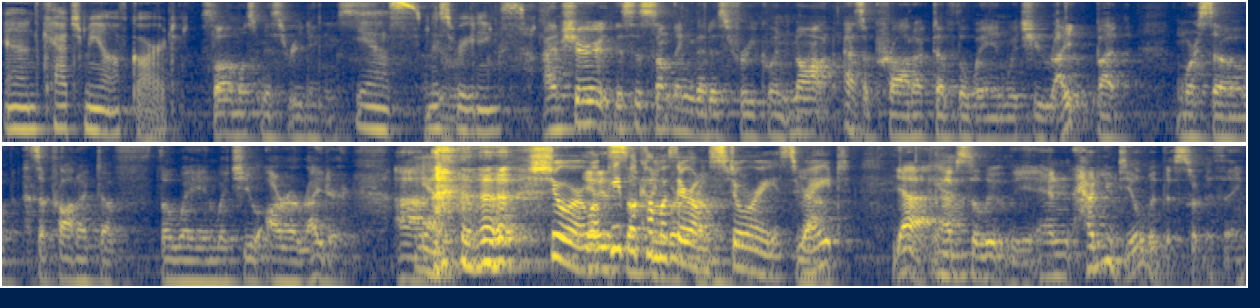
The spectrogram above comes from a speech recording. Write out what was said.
and catch me off guard. So almost misreadings. Yes, misreadings. I'm sure this is something that is frequent, not as a product of the way in which you write, but more so as a product of the way in which you are a writer. Uh, Sure. Well, people come with their own stories, Yeah. right? yeah, Yeah. absolutely. And how do you deal with this sort of thing?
